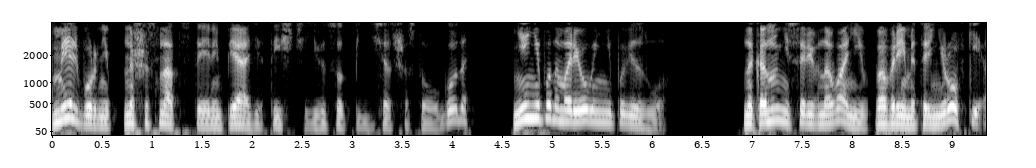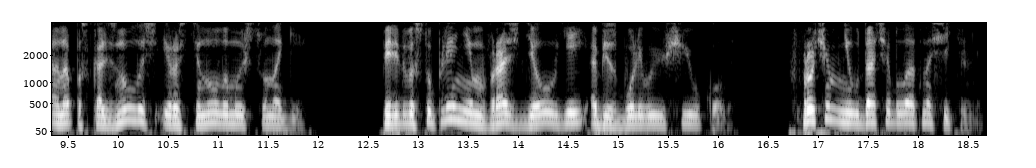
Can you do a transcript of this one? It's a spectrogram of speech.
Мельбурне на 16-й Олимпиаде 1956 года Нине Пономаревой не повезло. Накануне соревнований во время тренировки она поскользнулась и растянула мышцу ноги. Перед выступлением врач делал ей обезболивающие уколы. Впрочем, неудача была относительной.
